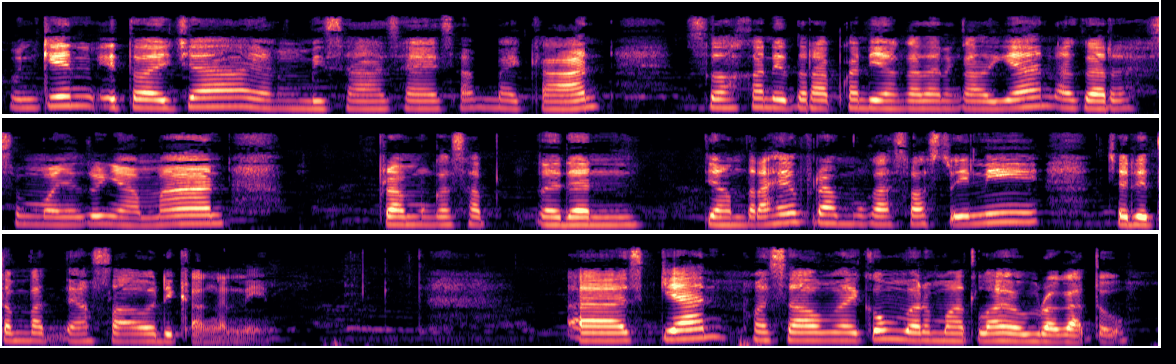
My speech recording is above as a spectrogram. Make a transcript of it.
Mungkin itu aja yang bisa saya sampaikan. Silahkan diterapkan di angkatan kalian agar semuanya tuh nyaman pramuka dan yang terakhir pramuka swastu ini jadi tempat yang selalu dikangeni uh, sekian. Wassalamualaikum warahmatullahi wabarakatuh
